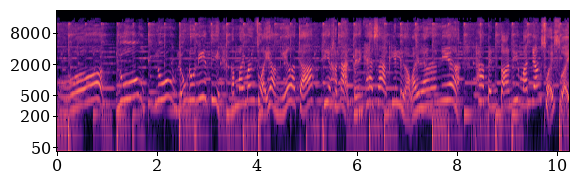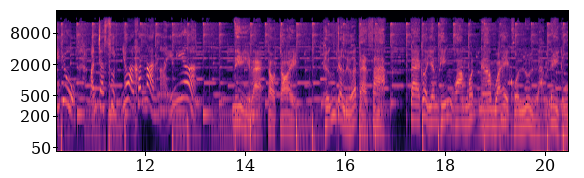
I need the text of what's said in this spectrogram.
โอ้ลุงลุงลุงดูนี่สิทำไมมันสวยอย่างนี้ล่ะจ๊ะ ที่ขนาดเป็นแค่ซากที่เหลือไว้แล้วนะเนี่ย ถ้าเป็นตอนที่มันยังสวยๆอยู่ มันจะสุดยอดขนาดไหนเนี่ย นี่แหละเจ้าจ้อย ถึงจะเหลือแต่ซาก แต่ก็ยังทิ้งความงดงามไว้ให้คนรุ่นหลังได้ดู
